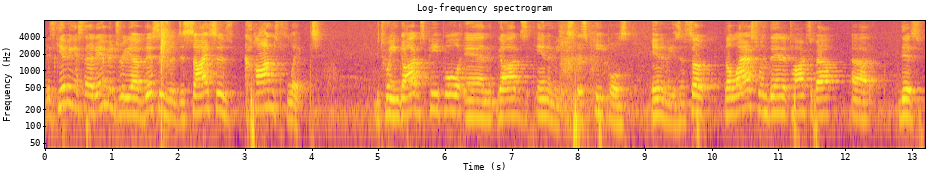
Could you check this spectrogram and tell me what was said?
it's giving us that imagery of this is a decisive conflict between God's people and God's enemies, his people's enemies. And so the last one then it talks about uh, this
